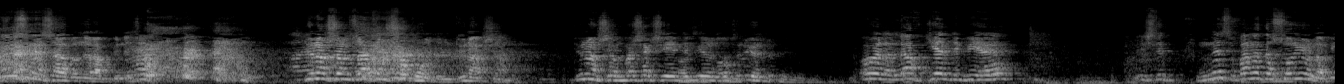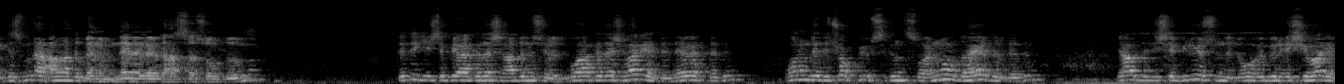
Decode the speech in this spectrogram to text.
Verirsin hesabını Rabbinize. Dün akşam zaten şok oldum dün akşam. Dün akşam Başakşehir'de bir yerde oturuyordum. Öyle laf geldi bir yere. İşte neyse bana da soruyorlar. Bir kısmı da anladı benim nerelerde hassas olduğumu. Dedi ki işte bir arkadaşın adını söyledi. Bu arkadaş var ya dedi. Evet dedim. Onun dedi çok büyük sıkıntısı var. Ne oldu hayırdır dedim. Ya dedi işte biliyorsun dedi o öbür eşi var ya.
